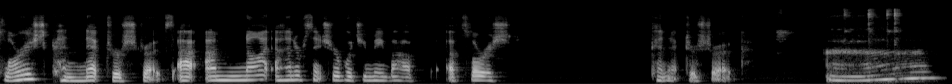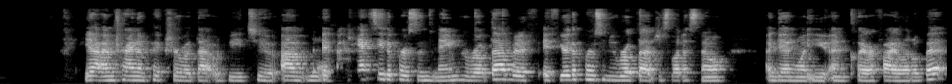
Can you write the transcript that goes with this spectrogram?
Flourished connector strokes. I, I'm not 100% sure what you mean by a, a flourished connector stroke. Um, yeah, I'm trying to picture what that would be too. Um, Yeah. I can't see the person's name who wrote that, but if, if you're the person who wrote that, just let us know again what you and clarify a little bit.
